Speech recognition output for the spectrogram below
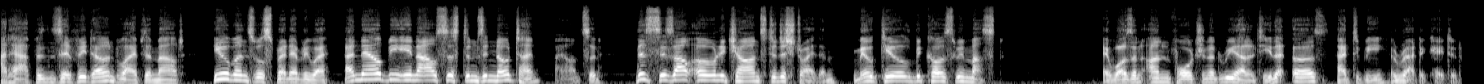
What happens if we don't wipe them out? Humans will spread everywhere, and they'll be in our systems in no time, I answered. This is our only chance to destroy them. We'll kill because we must. It was an unfortunate reality that Earth had to be eradicated.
